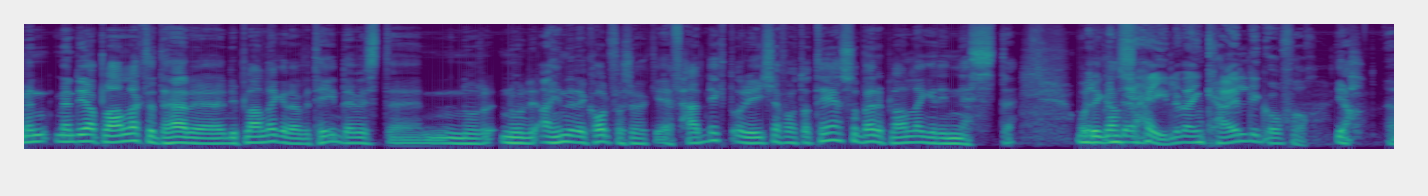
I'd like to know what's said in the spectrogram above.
Men, men de har planlagt dette her, eh, de planlegger det over tid. Det er hvis når, når det ene rekordforsøket er ferdig, og de ikke har fått det til, så bare planlegger de neste. Og Men det er det er hele veien Kyle de går for. ja.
